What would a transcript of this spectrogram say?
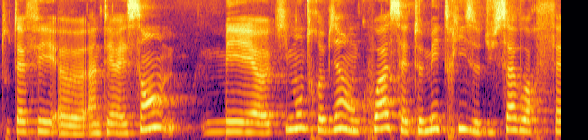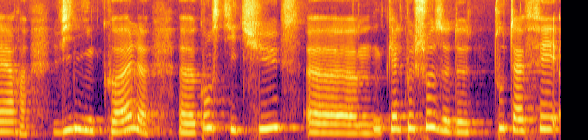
tout à fait euh, intéressant, mais qui montre bien en quoi cette maîtrise du savoir-faire vinicole constitue quelque chose de tout à fait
